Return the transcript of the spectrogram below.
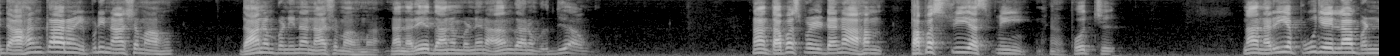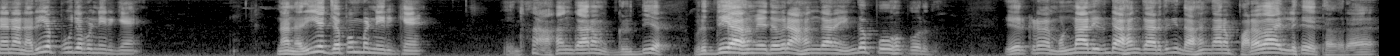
இந்த அகங்காரம் எப்படி நாசமாகும்? தானம் பண்ணினா நாசமாகுமா? நான் நிறைய தானம் பண்ணேன் அகங்காரம் விருத்தி ஆகும். நான் தபஸ் பண்ணிட்டேன்னா அகம் தபஸ்வி அஸ்மி. போச்சு. நான் நிறைய பூஜையெல்லாம் பண்ணேன் நான் நிறைய பூஜை பண்ணியிருக்கேன். நான் நிறைய ஜப்பம் பண்ணியிருக்கேன். அகங்காரம்? விருத்திய விருத்தியாகுமே தவிர அகங்காரம் எங்கே போக போகிறது ஏற்கனவே முன்னால் இருந்த அகங்காரத்துக்கு இந்த அகங்காரம் பரவாயில்லையே தவிர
